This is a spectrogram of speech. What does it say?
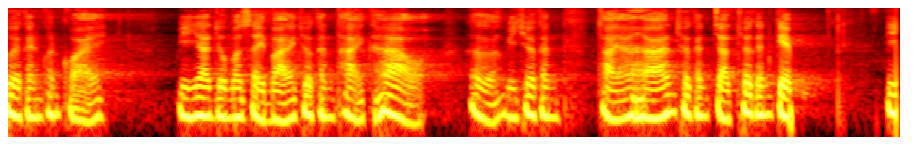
ช่วยกันขวนขวาย มีญาติโยมมาใส่บาตรช่วยกันถ่ายข้าวเออมีช่วยกันถ่ายอาหาร ช่วยกันจัดช่วยกันเก็บ มี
